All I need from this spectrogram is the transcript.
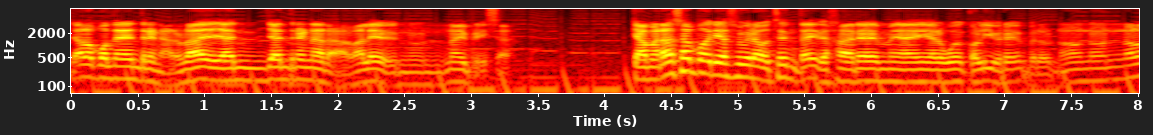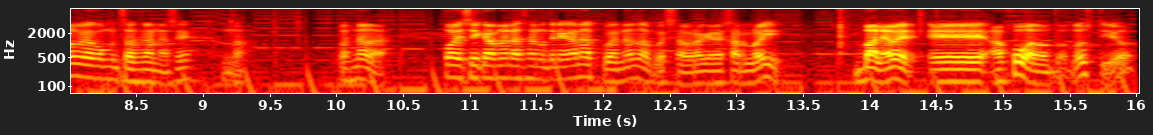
Ya lo pondré a entrenar, ¿vale? Ya, entrenará, ¿vale? No, hay prisa. Camarasa podría subir a 80 y dejarme ahí el hueco libre, pero no, no, no lo veo con muchas ganas, ¿eh? No. Pues nada. Pues si Camarasa no tiene ganas, pues nada, pues habrá que dejarlo ahí. Vale, a ver, eh, han jugado todos, tío.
